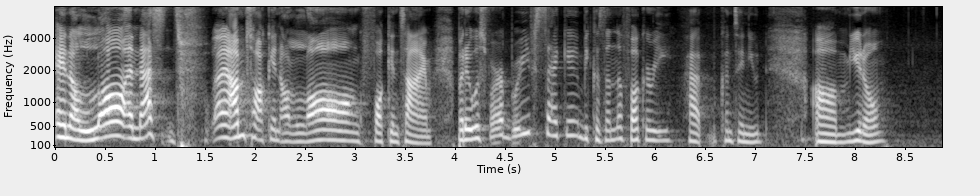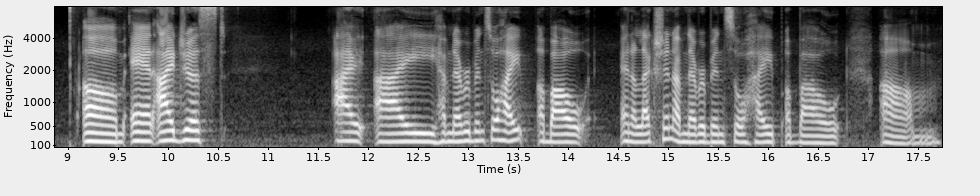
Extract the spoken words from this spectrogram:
And a long, and that's, I'm talking a long fucking time. But it was for a brief second because then the fuckery ha- continued, um, you know. Um, and I just, I, I have never been so hype about an election. I've never been so hype about um,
